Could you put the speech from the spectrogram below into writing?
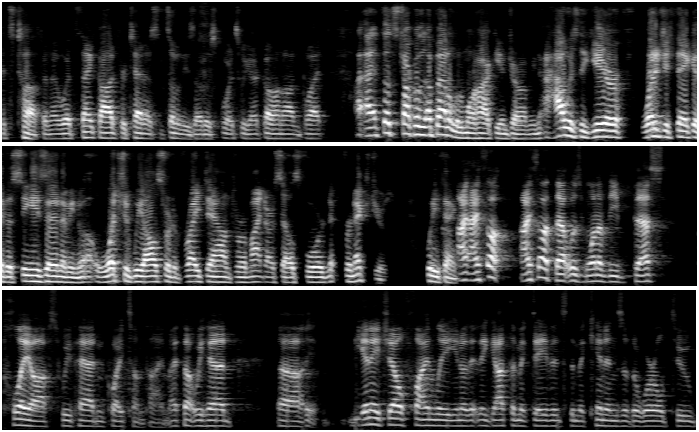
It's tough, and I would thank God for tennis and some of these other sports we got going on, but I, let's talk about a little more hockey in general. I mean, how was the year? What did you think of the season? I mean, what should we all sort of write down to remind ourselves for for next year's? What do you think? I, I thought I thought that was one of the best playoffs we've had in quite some time. I thought we had uh, the NHL finally, you know, they, they got the McDavids, the MacKinnons of the world to,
